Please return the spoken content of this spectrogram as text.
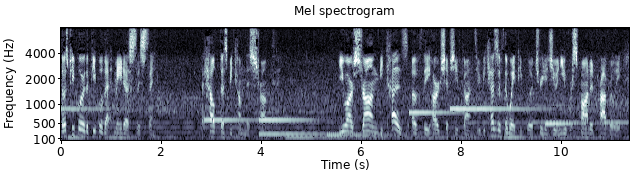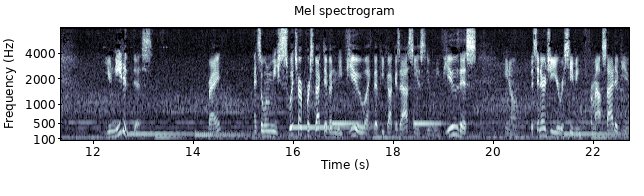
those people are the people that made us this thing, that helped us become this strong thing. You are strong because of the hardships you've gone through, because of the way people have treated you, and you've responded properly. You needed this, right? And so when we switch our perspective and we view, like the peacock is asking us to do, when we view this, you know, this energy you're receiving from outside of you,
